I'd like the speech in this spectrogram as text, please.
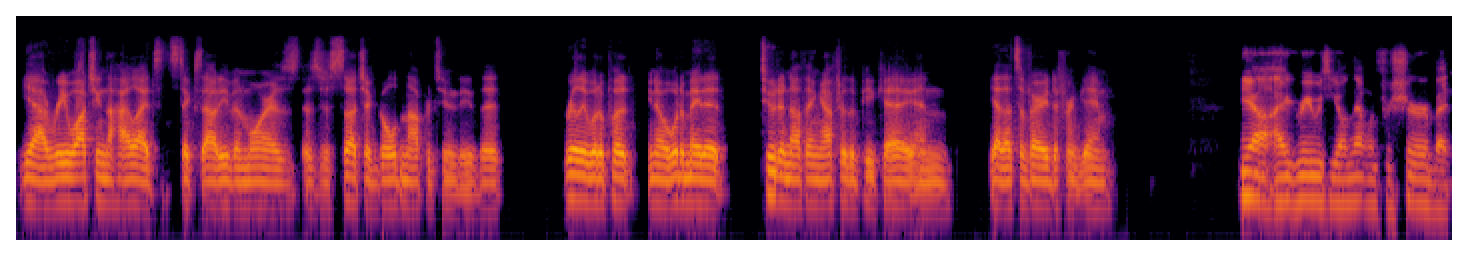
yeah, rewatching the highlights, it sticks out even more as as just such a golden opportunity that really would have put you know would have made it two to nothing after the PK, and yeah, that's a very different game. Yeah, I agree with you on that one for sure. But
